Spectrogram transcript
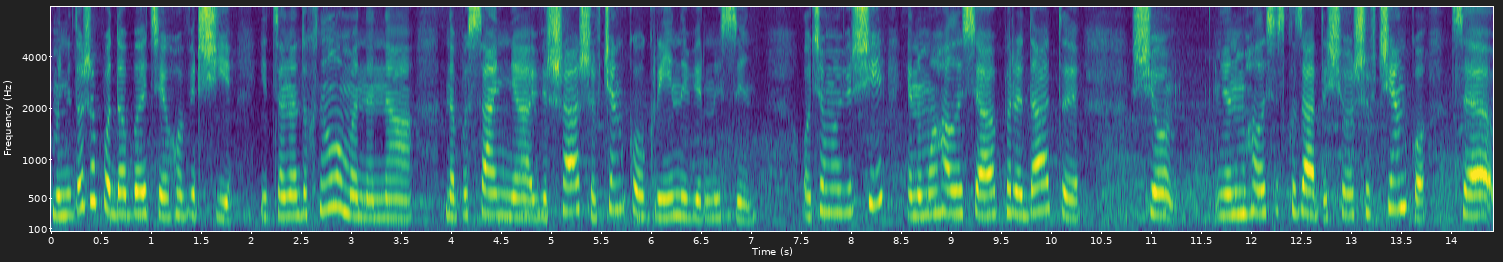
Мені дуже подобаються його вірші, і це надихнуло мене на написання вірша Шевченко України вірний син. У цьому вірші я намагалася передати, що я намагалася сказати, що Шевченко це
